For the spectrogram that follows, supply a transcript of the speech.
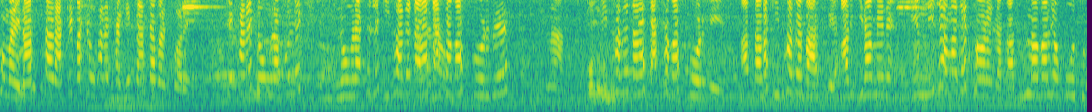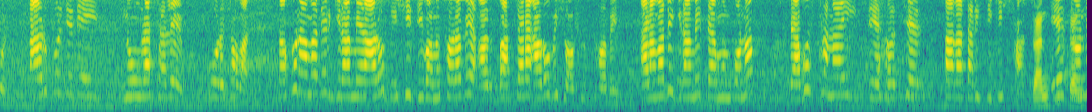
সময় রাস্তার আশেপাশে ওখানে থাকে চাষাবাস করে। সেখানে নোংরা করলে নোংরা ফেলে কীভাবে তারা চাষাবাস করবে? না কীভাবে তারা চাষাবাস করবে? আর তারা কীভাবে বাঁচবে? আর গ্রামের এমনিতে আমাদের চর এলাকা ধুলাবালিও প্রচুর। তার উপর যদি এই নোংরা ফেলে পৌরসভা তখন আমাদের গ্রামের আরও বেশি জীবাণু ছড়াবে আর বাচ্চারা আরও বেশি অসুস্থ হবে। আর আমাদের গ্রামে তেমন কোনো ব্যবস্থা নাই যে হচ্ছে তাড়াতাড়ি চিকিৎসা। এর জন্য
